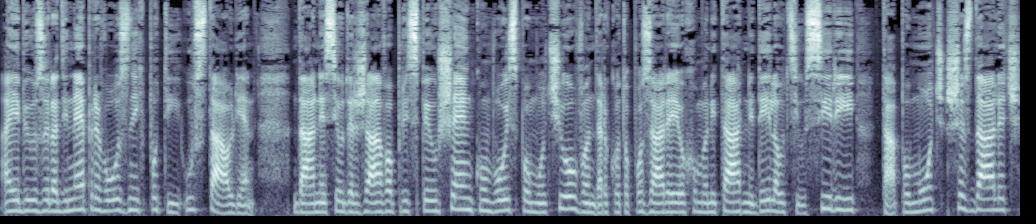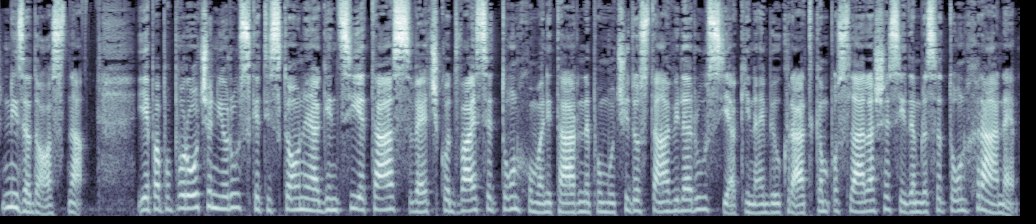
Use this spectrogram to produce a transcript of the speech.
a je bil zaradi neprevoznih poti ustavljen. Danes je v državo prispel še en konvoj s pomočjo, vendar kot opozarjajo humanitarni delavci v Siriji, ta pomoč še zdaleč ni zadostna. Je pa po poročanju ruske tiskovne agencije TAS več kot 20 ton humanitarne pomoči dostavila Rusija, ki naj bi v kratkem poslala še 70 ton hrane.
